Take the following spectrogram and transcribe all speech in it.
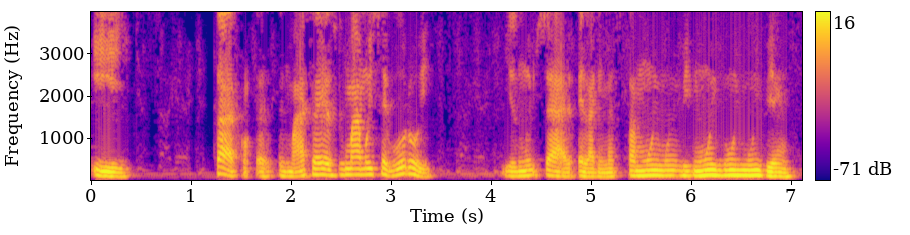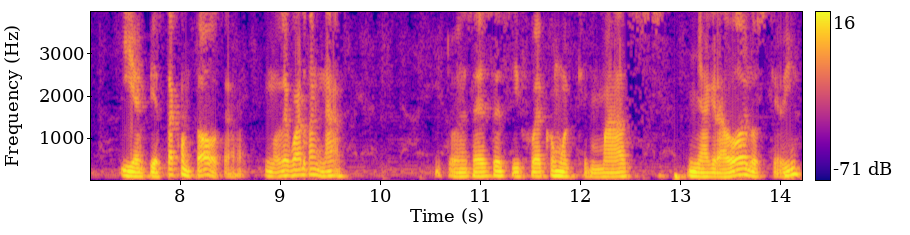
y o sea, el más es un más muy seguro y, y es muy, o sea, el anime está muy, muy, muy, muy, muy bien. Y empieza con todo, o sea, no le guardan nada. Entonces ese sí fue como el que más me agradó de los que vi.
